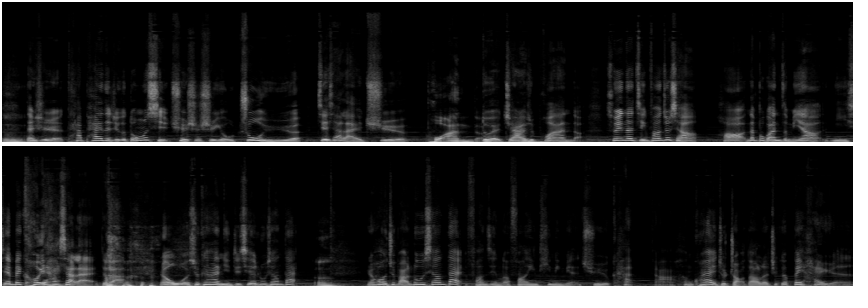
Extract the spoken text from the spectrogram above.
嗯，但是他拍的这个东西确实是有助于接下来去破案的。对，接下来去破案的。所以呢，警方就想，好，那不管怎么样，你先被扣押下来，对吧？然后我去看看你这些录像带。嗯。然后就把录像带放进了放映厅里面去看啊，很快就找到了这个被害人，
